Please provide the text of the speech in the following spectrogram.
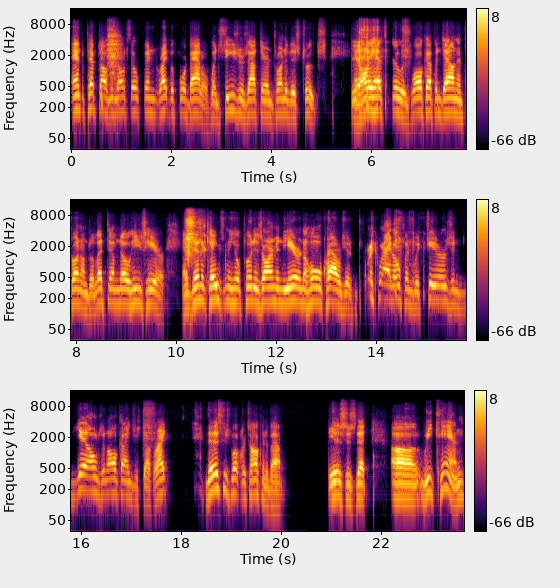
And the pep talk has also been right before battle when Caesar's out there in front of his troops, and all he has to do is walk up and down in front of them to let them know he's here. And then occasionally he'll put his arm in the air, and the whole crowd will just break right open with cheers and yells and all kinds of stuff. Right? This is what we're talking about is is that uh, we can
